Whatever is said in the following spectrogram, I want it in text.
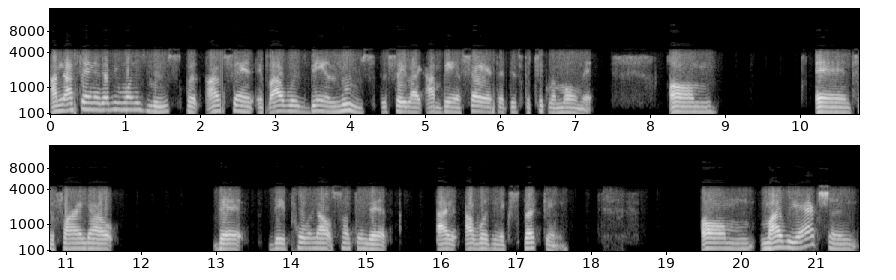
I'm not saying that everyone is loose, but I'm saying if I was being loose to say like I'm being fast at this particular moment, um, and to find out that they're pulling out something that I I wasn't expecting. Um, my reaction,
